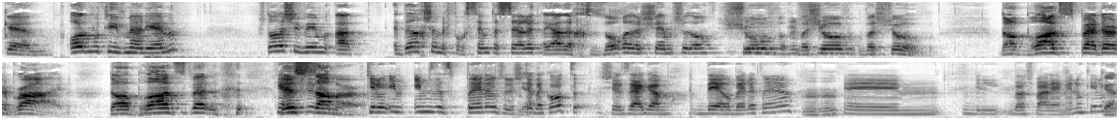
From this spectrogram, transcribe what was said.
כן. עוד מוטיב מעניין, שנות ה-70, הדרך שמפרסם את הסרט היה לחזור על השם שלו שוב ושוב. ושוב. The blood spattered bride. The blood spattered... כן, This summer. כאילו, אם- זה טריילר של שתי Yeah. דקות, שזה אגב די הרבה לטריילר, אמ, בהשוואה לימינו כאילו, כן.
